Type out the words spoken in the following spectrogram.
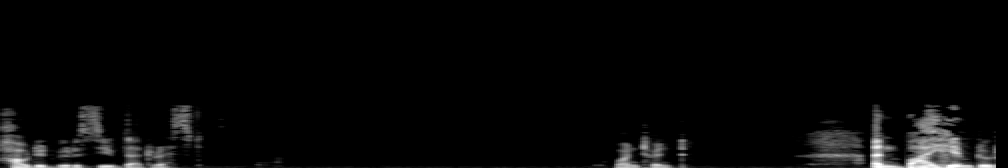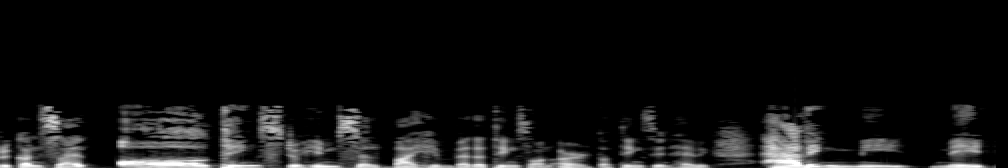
How did we receive that rest? 120 and by him to reconcile all things to himself by him, whether things on earth or things in heaven, having me made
